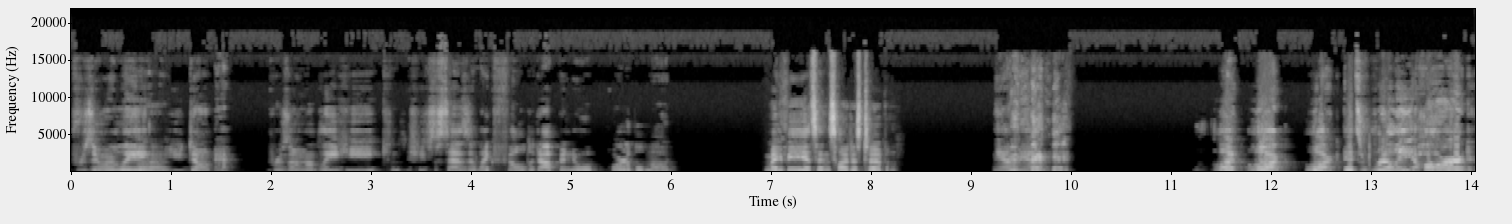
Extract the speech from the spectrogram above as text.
presumably, Alright. you don't. Ha- presumably, he can, he just has it like filled it up into a portable mode. Maybe it's inside his turban. Yeah, man. look, look, look. It's really hard.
